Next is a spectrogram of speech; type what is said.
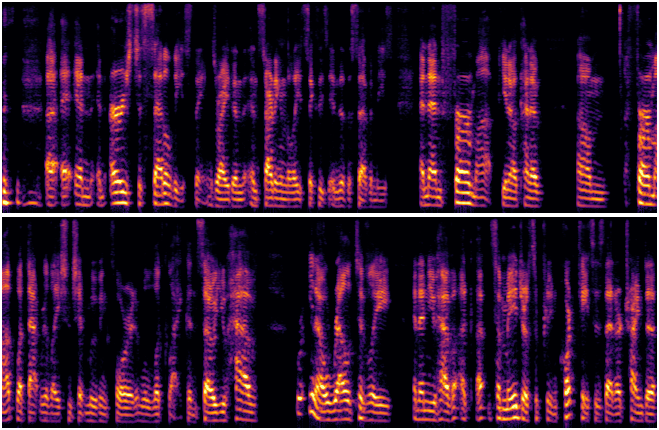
uh, an, an urge to settle these things right? And, and starting in the late 60s into the 70s and then firm up you know kind of um, firm up what that relationship moving forward will look like. And so you have you know relatively and then you have a, a, some major supreme court cases that are trying to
